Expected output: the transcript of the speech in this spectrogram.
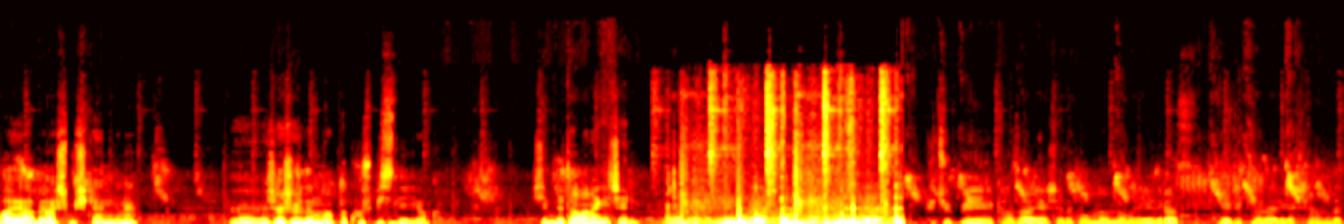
Bayağı bir aşmış kendini. Ee, şaşırdığım nokta kuş pisliği yok. Şimdi tavana geçelim. Küçük bir kaza yaşadık. Ondan dolayı biraz gecikmeler yaşandı.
